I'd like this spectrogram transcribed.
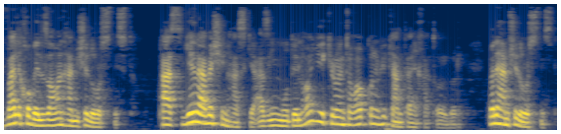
ولی خب الزاما همیشه درست نیست. پس یه روش این هست که از این مدل ها یکی رو انتخاب کنیم که کمترین خطا رو داره. ولی همیشه درست نیست.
